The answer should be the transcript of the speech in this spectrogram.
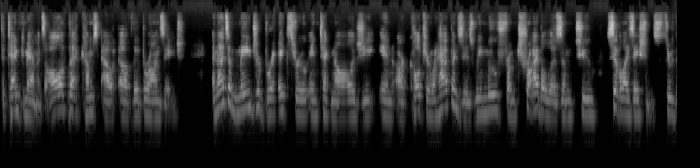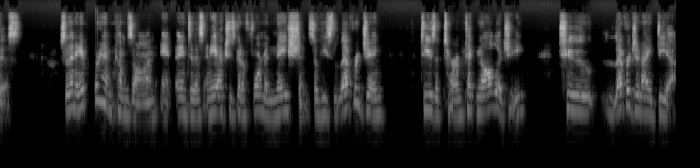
the Ten Commandments, all of that comes out of the Bronze Age. And that's a major breakthrough in technology in our culture. And what happens is we move from tribalism to civilizations through this. So then Abraham comes on into this and he actually is going to form a nation. So he's leveraging, to use a term, technology to leverage an idea.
